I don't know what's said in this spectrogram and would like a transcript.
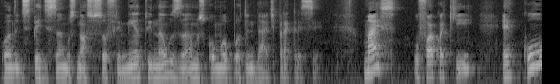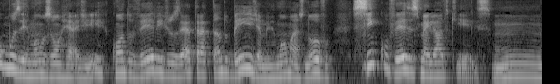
quando desperdiçamos nosso sofrimento e não usamos como oportunidade para crescer. Mas o foco aqui é como os irmãos vão reagir quando verem José tratando Benjamin, irmão mais novo, cinco vezes melhor do que eles. Hum,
